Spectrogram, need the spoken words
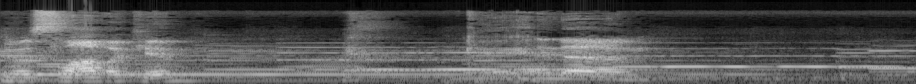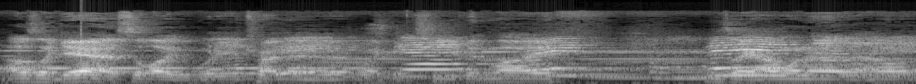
He was Slava Kim, Okay. and um, I was like, yeah. So like, what are you trying to like achieve in life? He's like, I wanna, I, don't,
